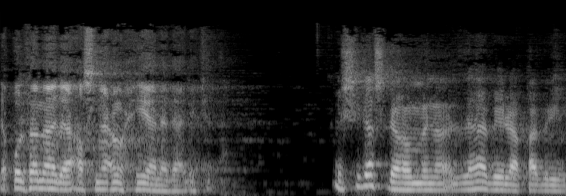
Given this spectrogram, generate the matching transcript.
يقول فماذا أصنع حيال ذلك؟ إيش قصدهم من الذهاب إلى قبره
